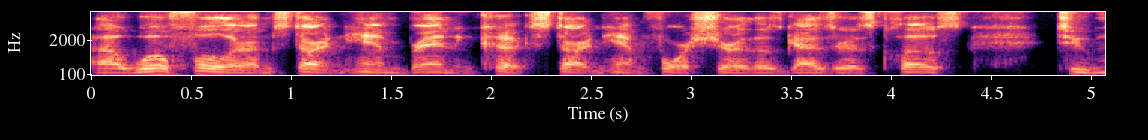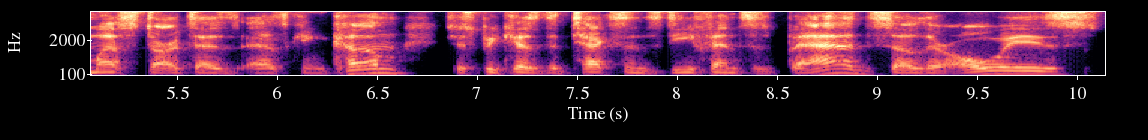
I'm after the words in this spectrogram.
Uh, Will Fuller, I'm starting him. Brandin Cooks, starting him for sure. Those guys are as close to must starts as as can come, just because the Texans' defense is bad, so they're always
